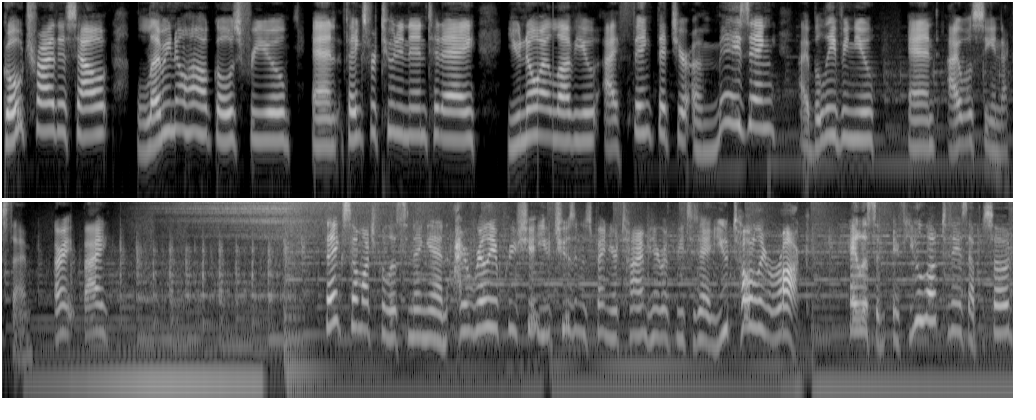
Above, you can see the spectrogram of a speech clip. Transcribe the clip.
Go try this out. Let me know how it goes for you. And thanks for tuning in today. You know I love you. I think that you're amazing. I believe in you. And I will see you next time. All right, bye. Thanks so much for listening in. I really appreciate you choosing to spend your time here with me today. You totally rock. Hey, listen, if you love today's episode,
